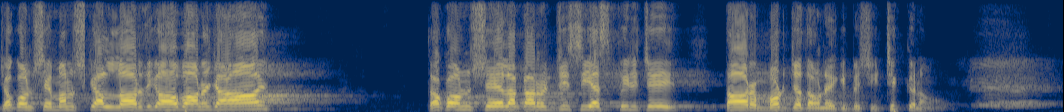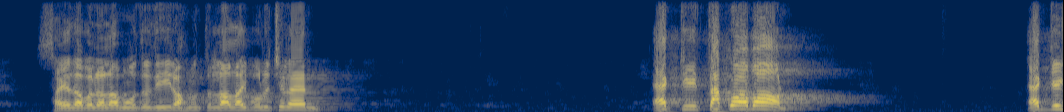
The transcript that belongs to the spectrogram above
যখন সে মানুষকে আল্লাহর দিকে আহ্বান জানায় তখন সে এলাকার ডিসিএসপির চেয়ে তার মর্যাদা অনেক বেশি, ঠিক কেনা? সাইদ আবুল আল্লাহ মৌদুদি রহমতুল্লাহ বলেছিলেন, একটি তাকোয়াবান একজন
